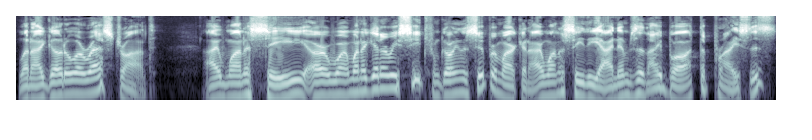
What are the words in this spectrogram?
When I go to a restaurant, I want to see, or when I get a receipt from going to the supermarket, I want to see the items that I bought, the prices.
